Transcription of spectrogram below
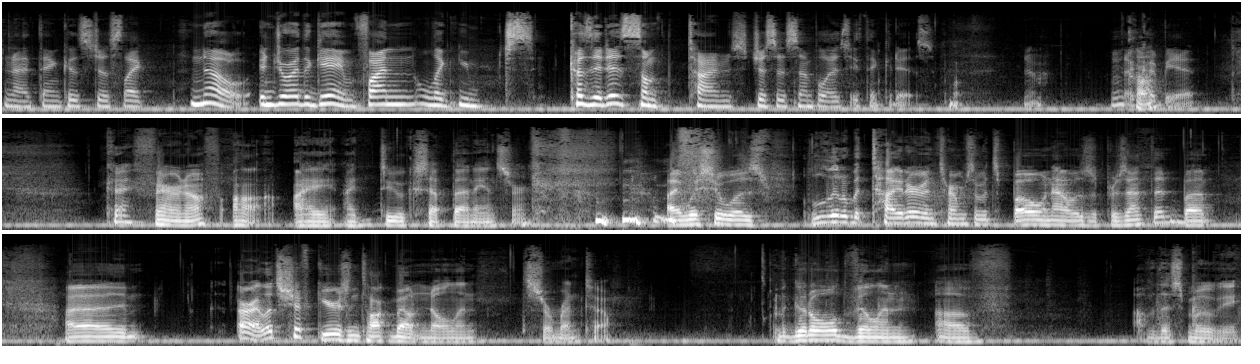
And I think it's just like no, enjoy the game. Find like you because it is sometimes just as simple as you think it is. Yeah. That could be it. Okay, fair enough. Uh, I I do accept that answer. I wish it was a little bit tighter in terms of its bow and how it was presented, but uh, all right. Let's shift gears and talk about Nolan Sorrento, the good old villain of of this movie.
